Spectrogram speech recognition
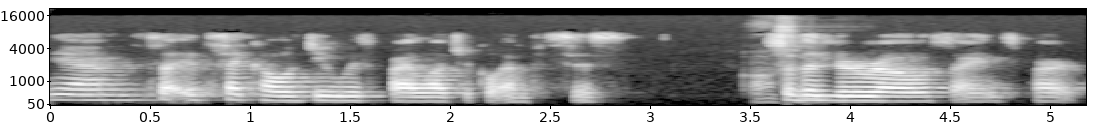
Yeah, so it's psychology with biological emphasis. Oh, So the neuroscience part.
